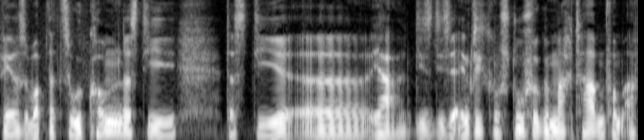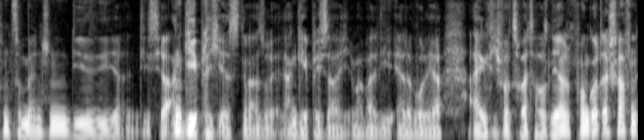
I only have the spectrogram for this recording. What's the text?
wäre es überhaupt dazu gekommen, dass die, dass die äh, ja diese diese Entwicklungsstufe gemacht haben vom Affen zum Menschen, die die es ja angeblich ist. Ne? Also angeblich sage ich immer, weil die Erde wurde ja eigentlich vor 2000 Jahren von Gott erschaffen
